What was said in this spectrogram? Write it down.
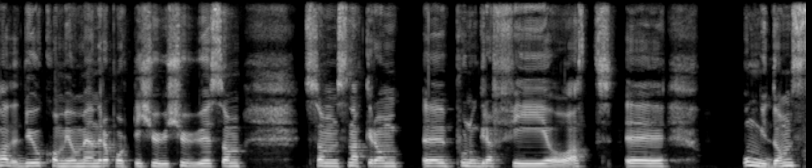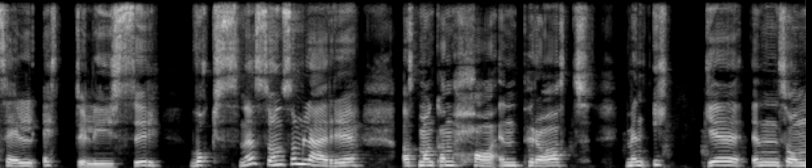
hadde, jo, kom jo med en rapport i 2020 som, som snakker om eh, pornografi, og at eh, ungdom selv etterlyser voksne, sånn som lærere, at man kan ha en prat, men ikke en sånn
